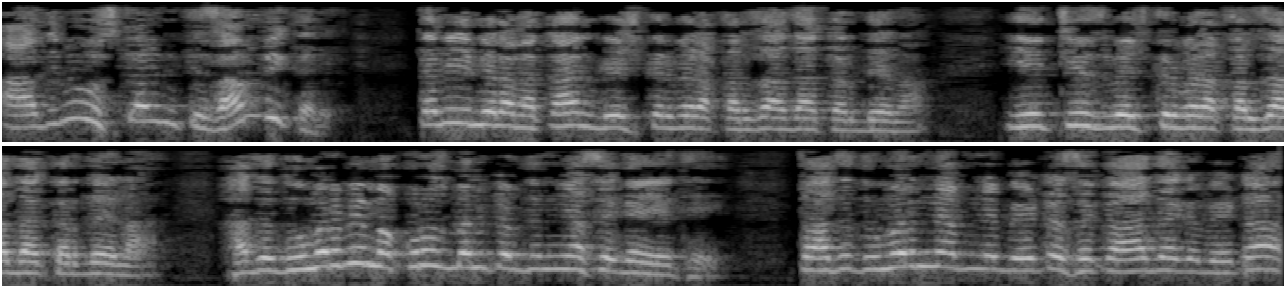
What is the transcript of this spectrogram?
آدمی اس کا انتظام بھی کرے۔ کبھی میرا مکان بیچ کر میرا قرضہ ادا کر دینا۔ یہ چیز بیچ کر میرا قرضہ ادا کر دینا۔ حضرت عمر بھی مقروض بن کر دنیا سے گئے تھے۔ تو حضرت عمر نے اپنے بیٹے سے کہا تھا کہ بیٹا،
